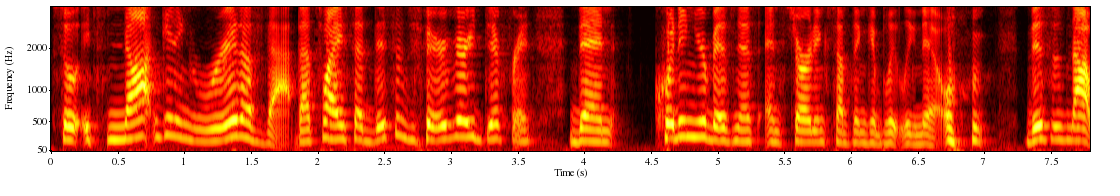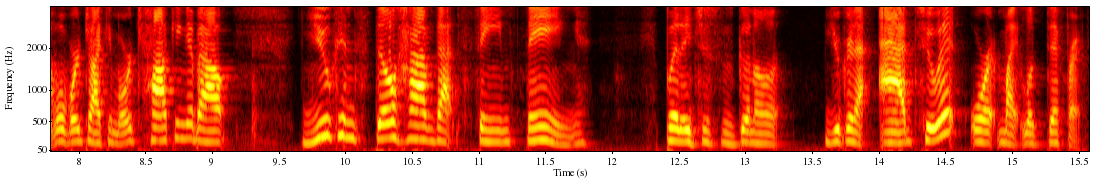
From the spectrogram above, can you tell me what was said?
So it's not getting rid of that. That's why I said this is very, very different than quitting your business and starting something completely new. this is not what we're talking about. We're talking about you can still have that same thing, but it just is going to you're going to add to it or it might look different.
